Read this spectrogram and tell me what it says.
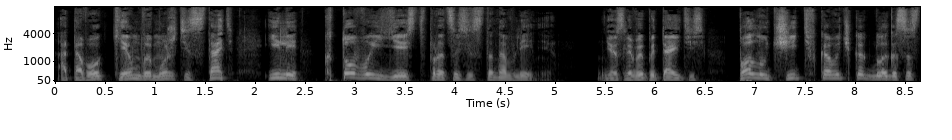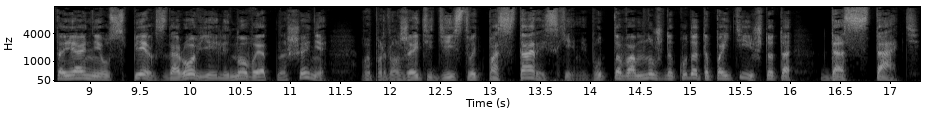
а того, кем вы можете стать или кто вы есть в процессе становления. Если вы пытаетесь «получить» в кавычках благосостояние, успех, здоровье или новые отношения, вы продолжаете действовать по старой схеме, будто вам нужно куда-то пойти и что-то достать.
